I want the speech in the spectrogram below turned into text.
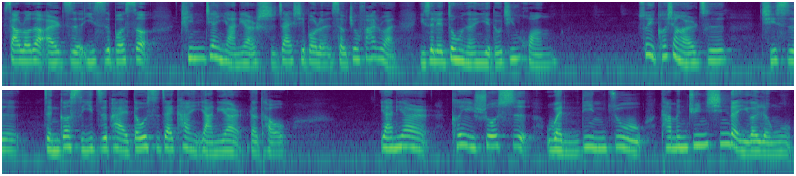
扫罗的儿子伊斯波瑟听见亚尼尔死在希伯伦，手就发软，以色列众人也都惊慌。所以可想而知，其实。整个十一支派都是在看亚尼尔的头，亚尼尔可以说是稳定住他们军心的一个人物。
